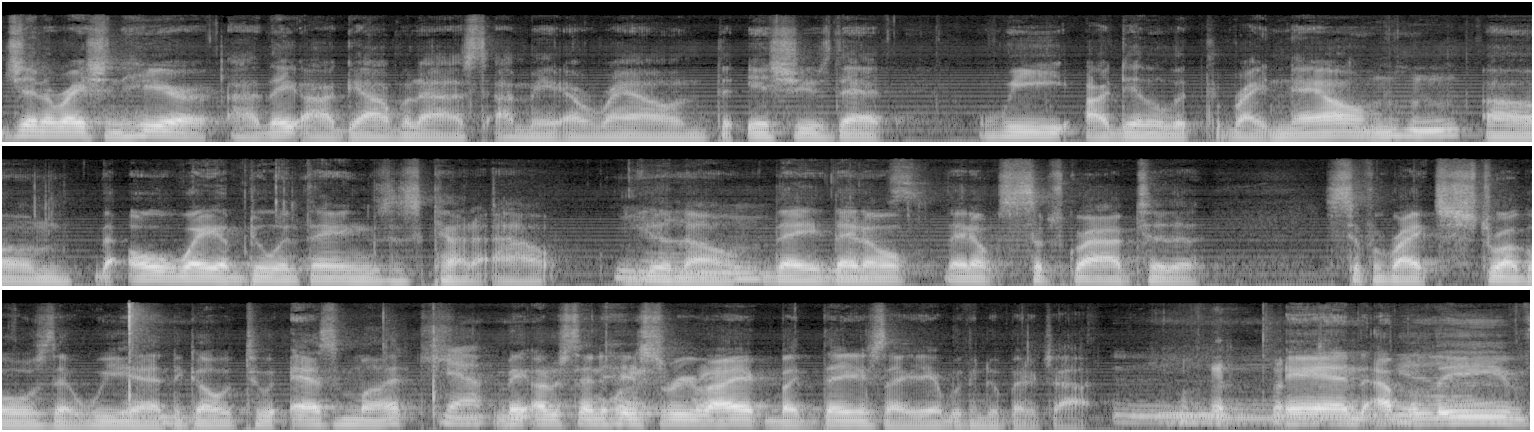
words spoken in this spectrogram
generation here, uh, they are galvanized. I mean, around the issues that we are dealing with right now. Um, the old way of doing things is kind of out. You know, they they don't they don't subscribe to the civil rights struggles that we had to go to as much. Yeah. May understand the history, right? But they say, yeah, we can do a better job. and I believe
